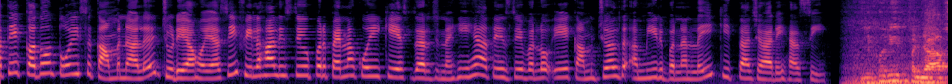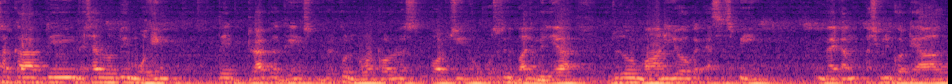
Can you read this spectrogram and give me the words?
ਅਤੇ ਕਦੋਂ ਤੋਂ ਇਸ ਕੰਮ ਨਾਲ ਜੁੜਿਆ ਹੋਇਆ ਸੀ। ਫਿਲਹਾਲ ਇਸ ਦੇ ਉੱਪਰ ਪਹਿਲਾਂ ਕੋਈ ਕੇਸ ਦਰਜ ਨਹੀਂ ਹੈ ਅਤੇ ਇਸ ਦੇ ਵੱਲੋਂ ਇਹ ਕੰਮ ਜਲਦ ਅਮੀਰ ਬਣਨ ਲਈ ਕੀਤਾ ਜਾ ਰਿਹਾ ਸੀ। ਦੇਖੋ ਜੀ, ਪੰਜਾਬ ਸਰਕਾਰ ਦੀ ਨਸ਼ਾ ਵਿਰੋਧੀ ਮੁਹਿੰਮ ਤੇ ਡਰੱਗ ਅਗੇਂਸਟ ਬਿਲਕੁਲ ਨੋ ਟੋਲਰੈਂਸ ਪਾਲਿਸੀ ਨੂੰ ਉਸ ਦਿਨ ਬਲ ਮਿਲਿਆ, ਜਦੋਂ ਮਾਨਯੋਗ SSP madam Ashwani Kotiyal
